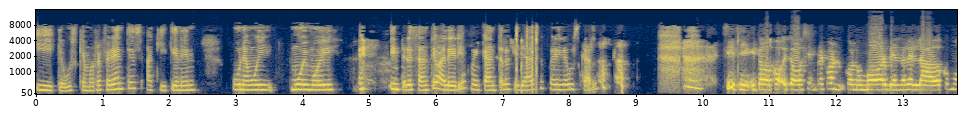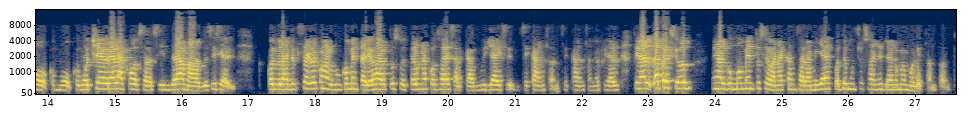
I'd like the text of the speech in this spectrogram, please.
y que busquemos referentes. Aquí tienen una muy, muy, muy interesante, Valeria. Me encanta lo que ella hace. Pueden ir a buscarla. Sí, sí, y todo, todo siempre con, humor, viéndole el lado como, como, como chévere la cosa, sin drama. Es decir, cuando la gente te salga con algún comentario harto, suelta una cosa de sarcasmo y ya y se, cansan, se cansan. Al final, al final la presión en algún momento se van a cansar. A mí ya después de muchos años ya no me molestan tanto.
